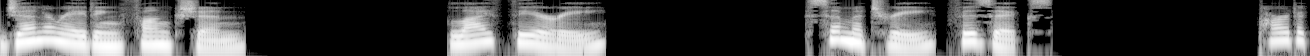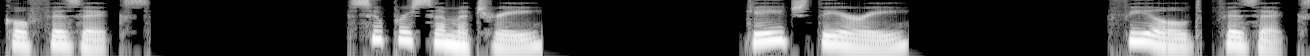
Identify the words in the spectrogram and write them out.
Generating function. Lie theory. Symmetry physics. Particle physics Supersymmetry Gauge theory Field physics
